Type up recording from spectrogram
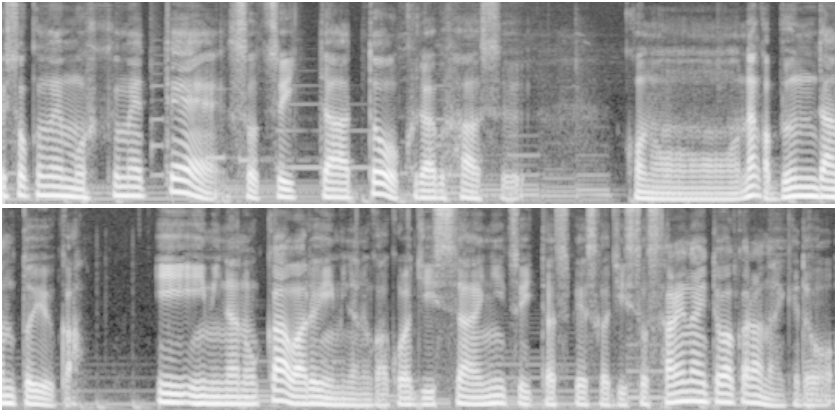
う側面も含めて、そう、Twitter とクラブハウス、この、なんか分断というか、いい意味なのか悪い意味なのか、これは実際に Twitter スペースが実装されないとわからないけど、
